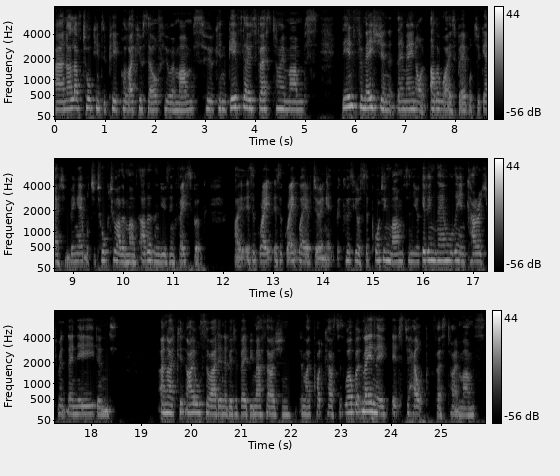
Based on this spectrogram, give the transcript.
And I love talking to people like yourself who are mums who can give those first time mums the information that they may not otherwise be able to get and being able to talk to other mums other than using Facebook I, is a great is a great way of doing it because you're supporting mums and you're giving them all the encouragement they need and and I can I also add in a bit of baby massage in, in my podcast as well but mainly it's to help first time mums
